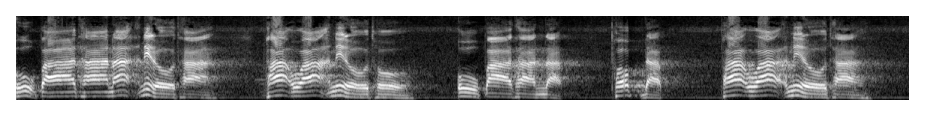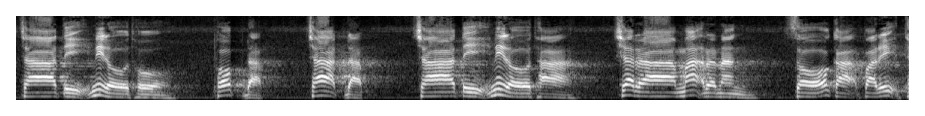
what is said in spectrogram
อุปาทานะนิโรธาภาวะนิโรโท อุปาทานดับพบดับภาวะนิโรธา ชาตินิโรโทภพดับ ชาติดับ ชาตินิโรธา ชรามรณัง โสกะปริเท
